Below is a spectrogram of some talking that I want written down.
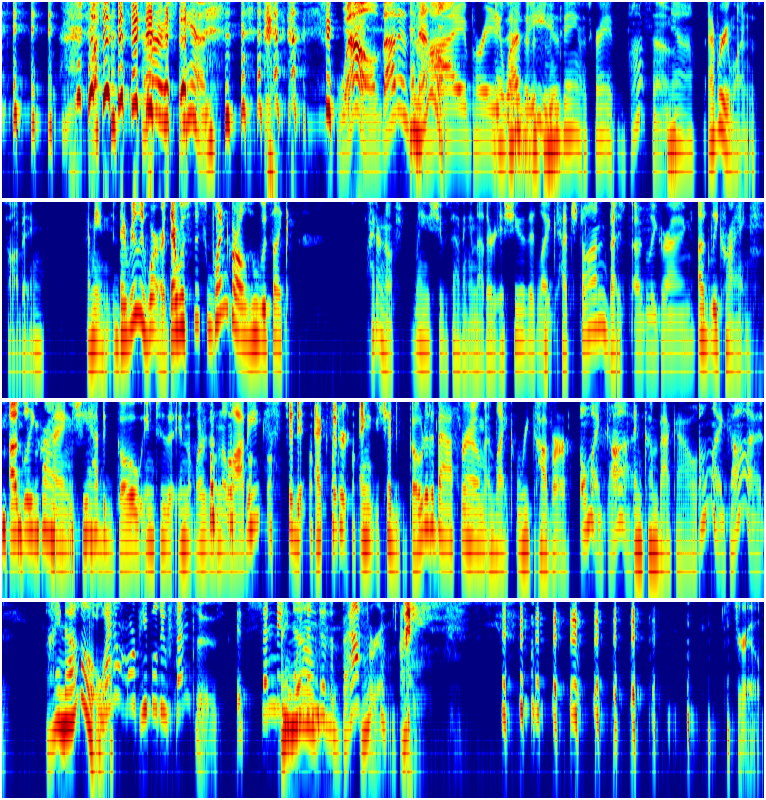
I don't understand. well, that is high praise. it was it was moving it was great Awesome. Yeah, everyone was sobbing. I mean, they really were. There was this one girl who was like, I don't know, if maybe she was having another issue that was Like, touched on, but Just ugly crying. ugly crying, ugly crying. She had to go into the in the was in the lobby. She had to exit her and she had to go to the bathroom and like recover Oh my god. and come back out. oh my god. I know. Why don't more people do fences? It's sending women to the bathroom. It's true.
